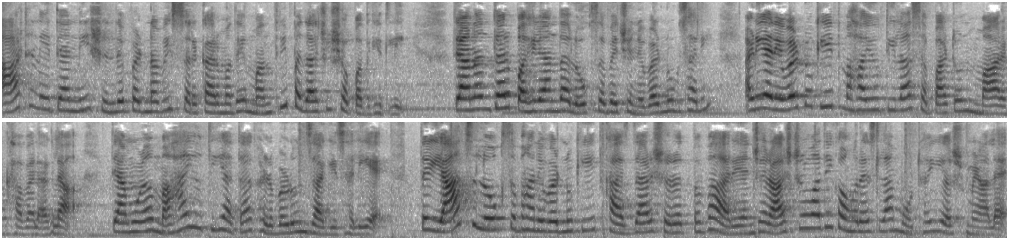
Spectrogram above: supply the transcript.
आठ नेत्यांनी शिंदे फडणवीस सरकारमध्ये मंत्रीपदाची शपथ घेतली. त्यानंतर पहिल्यांदा लोकसभेची निवडणूक झाली आणि या निवडणुकीत महायुतीला सपाटून मार खावा लागला. त्यामुळं महायुती आता खडबडून जागी झाली आहे. तर याच लोकसभा निवडणुकीत खासदार शरद पवार यांच्या राष्ट्रवादी काँग्रेसला मोठं यश मिळालंय.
